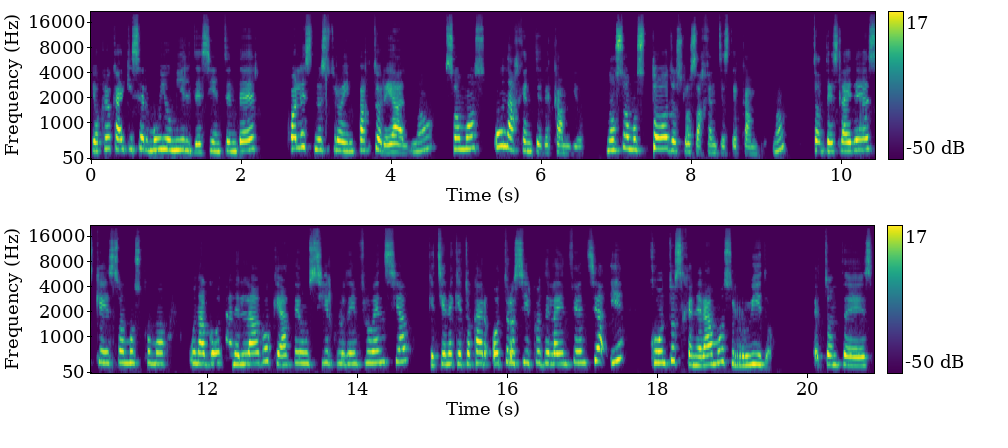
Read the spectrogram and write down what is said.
yo creo que hay que ser muy humildes y entender cuál es nuestro impacto real, ¿no? Somos un agente de cambio, no somos todos los agentes de cambio, ¿no? Entonces, la idea es que somos como una gota en el lago que hace un círculo de influencia que tiene que tocar otro círculo de la influencia y juntos generamos ruido. Entonces,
